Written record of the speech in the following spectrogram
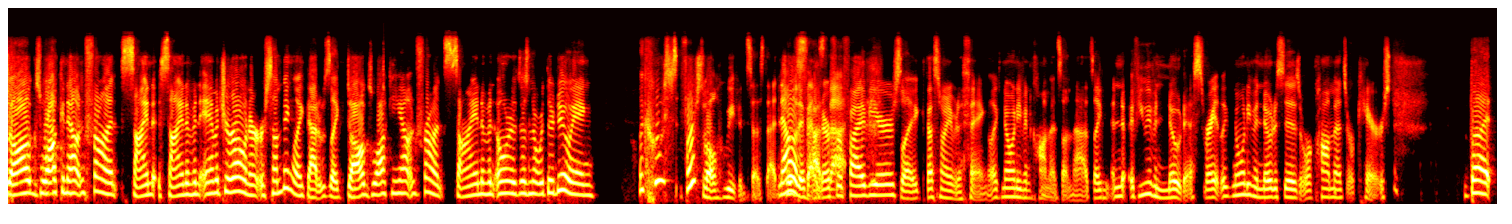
dogs walking out in front, sign sign of an amateur owner or something like that. It was like dogs walking out in front, sign of an owner that doesn't know what they're doing. Like who's first of all, who even says that? Now who that I've had her that? for five years, like that's not even a thing. Like no one even comments on that. It's like if you even notice, right? Like no one even notices or comments or cares. But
